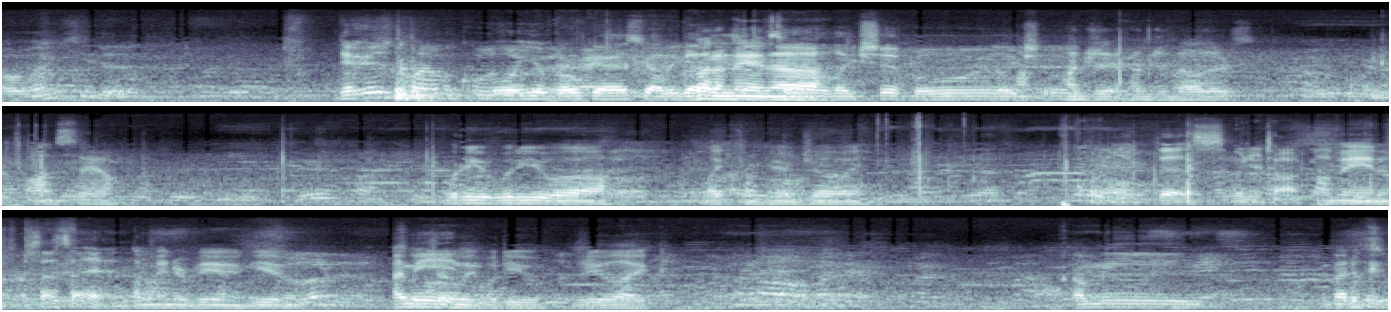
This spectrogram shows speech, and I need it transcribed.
All day. There is ClimaCool. Boy, you're broke ass guy. We got But I these mean, on uh, sale, like shit, boy, like shit. Hundred hundred dollars on sale. What do you What do you uh like from here, Joey? Like this when you talk. I mean, What's that saying? I'm interviewing you. I mean- Joey, what do you What do you like? I mean, if I had to pick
